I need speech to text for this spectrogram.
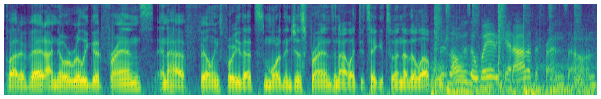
Gladavet, I know we're really good friends, and I have feelings for you that's more than just friends, and I'd like to take it to another level. There's always a way to get out of the friend zone.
